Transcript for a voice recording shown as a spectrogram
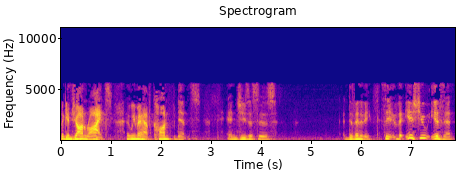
Again, John writes that we may have confidence in Jesus' divinity. See, the issue isn't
